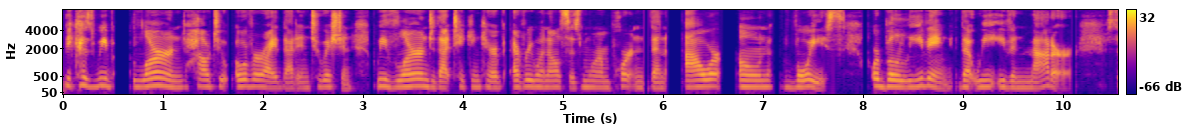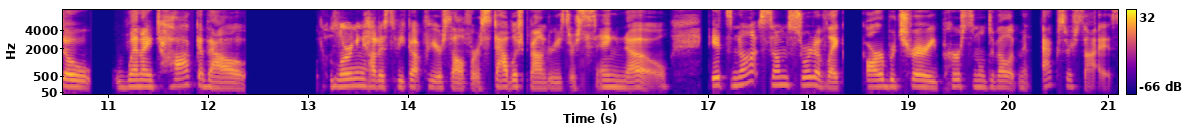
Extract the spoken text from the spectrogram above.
Because we've learned how to override that intuition. We've learned that taking care of everyone else is more important than our own voice or believing that we even matter. So when I talk about learning how to speak up for yourself or establish boundaries or saying no, it's not some sort of like arbitrary personal development exercise.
